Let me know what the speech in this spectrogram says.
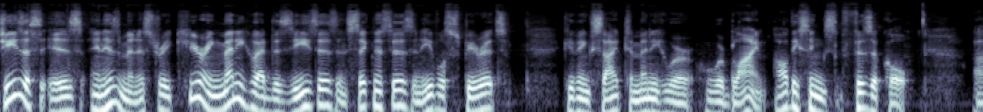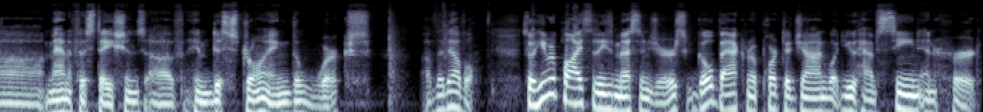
Jesus is, in his ministry, curing many who had diseases and sicknesses and evil spirits, giving sight to many who were, who were blind. All these things, physical uh, manifestations of him destroying the works of the devil. So he replies to these messengers, Go back and report to John what you have seen and heard.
